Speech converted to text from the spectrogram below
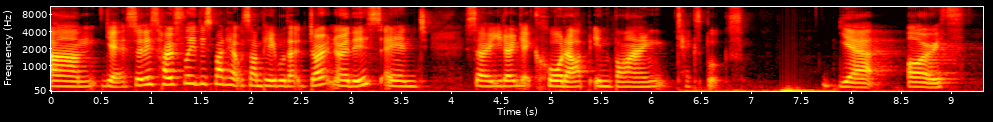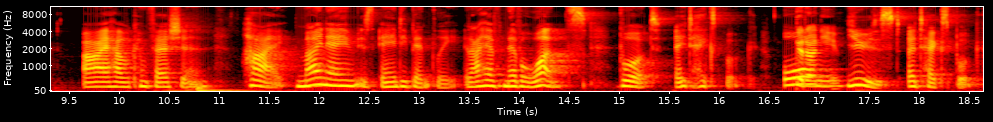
um, yeah. So this hopefully this might help some people that don't know this, and so you don't get caught up in buying textbooks. Yeah, oath. I have a confession. Hi, my name is Andy Bentley, and I have never once bought a textbook or Good on you. used a textbook.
